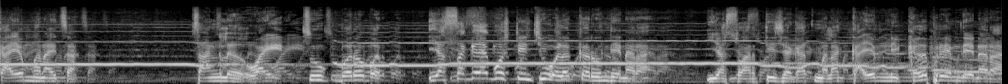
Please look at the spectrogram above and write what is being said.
कायम म्हणायचा चांगलं वाईट चूक बरोबर या सगळ्या गोष्टींची ओळख करून देणारा या स्वार्थी जगात मला कायम निखळ प्रेम देणारा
